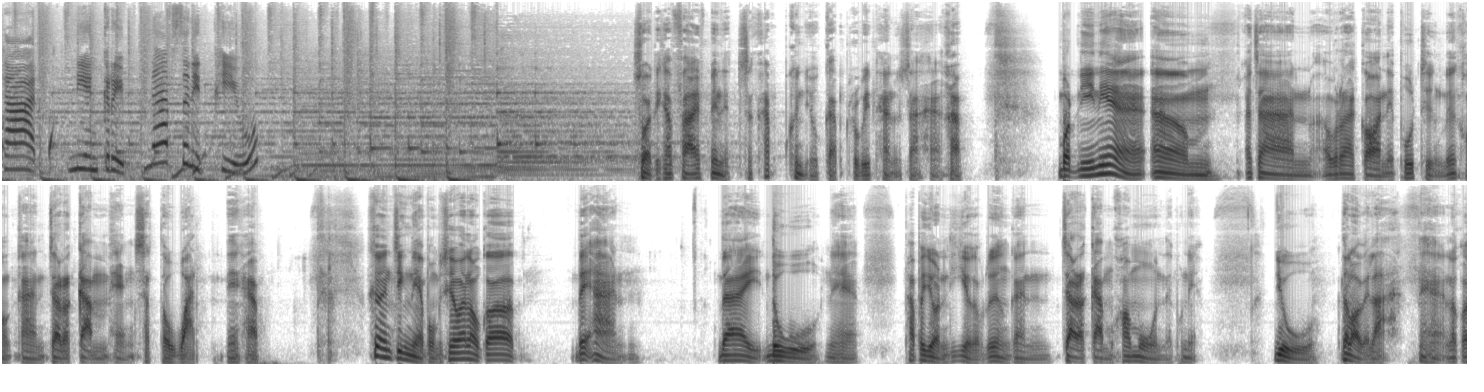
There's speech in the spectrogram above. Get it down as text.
ชาติ เนียนกริบ แนบสนิทผิว สวัสดีครับ 5 minutes ครับ คุณอยู่กับรวิทยานุสาหะครับ บทนี้เนี่ยอืมอาจารย์อวรากรเนี่ยพูดถึงเรื่องของการจารกรรมแห่งศตวรรษนะครับ คือจริงเนี่ยผมเชื่อว่าเราก็ได้อ่านได้ดูนะฮะภาพยนตร์ที่เกี่ยวกับเรื่องของการจารกรรมข้อมูลอะไรพวกเนี้ยอยู่ตลอดเวลานะฮะแล้วก็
